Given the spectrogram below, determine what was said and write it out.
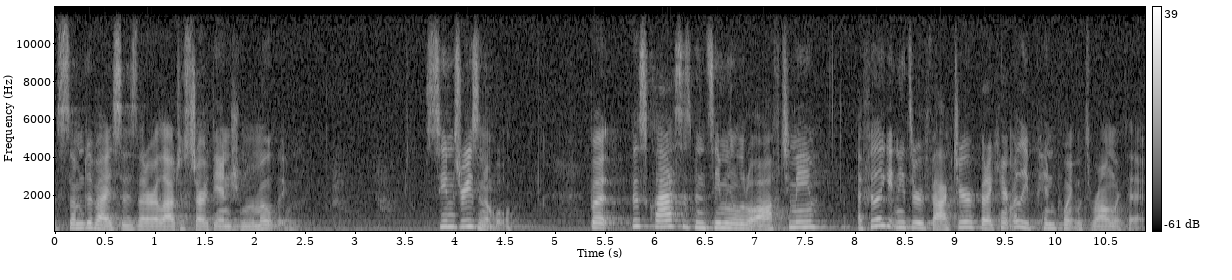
some devices that are allowed to start the engine remotely. Seems reasonable. But this class has been seeming a little off to me. I feel like it needs a refactor, but I can't really pinpoint what's wrong with it.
